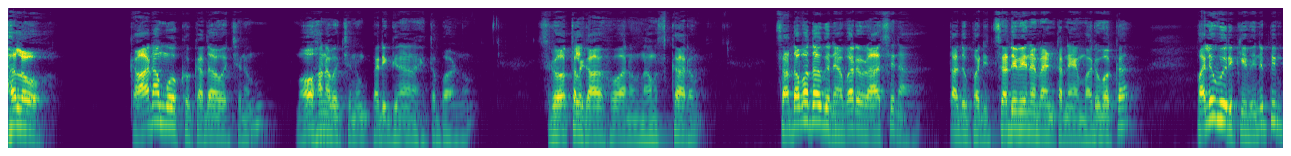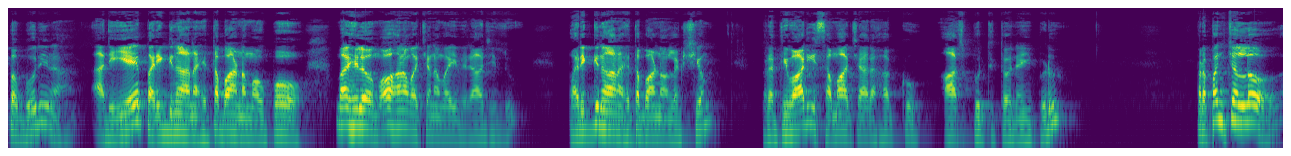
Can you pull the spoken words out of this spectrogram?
హలో. కానమోకు కథావచనం మోహనవచనం పరిజ్ఞాన హితబాణం శ్రోతలకు ఆహ్వానం నమస్కారం. చదవదగునెవరు రాసిన తదుపరి చదివిన వెంటనే మరువక పలువురికి వినిపింపబూనిన అది ఏ పరిజ్ఞాన హితబాణమవు మహిళ మోహనవచనమై విరాజిల్లు. పరిజ్ఞాన హితబాణం లక్ష్యం ప్రతివారీ సమాచార హక్కు ఆస్ఫూర్తితోనే ఇప్పుడు. ప్రపంచంలో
